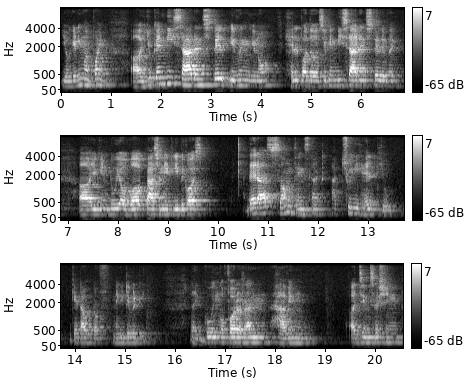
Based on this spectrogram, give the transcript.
You're getting my point. Uh, you can be sad and still even, you know, help others. You can be sad and still even, uh, you can do your work passionately because there are some things that actually help you get out of negativity like going for a run, having a gym session,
